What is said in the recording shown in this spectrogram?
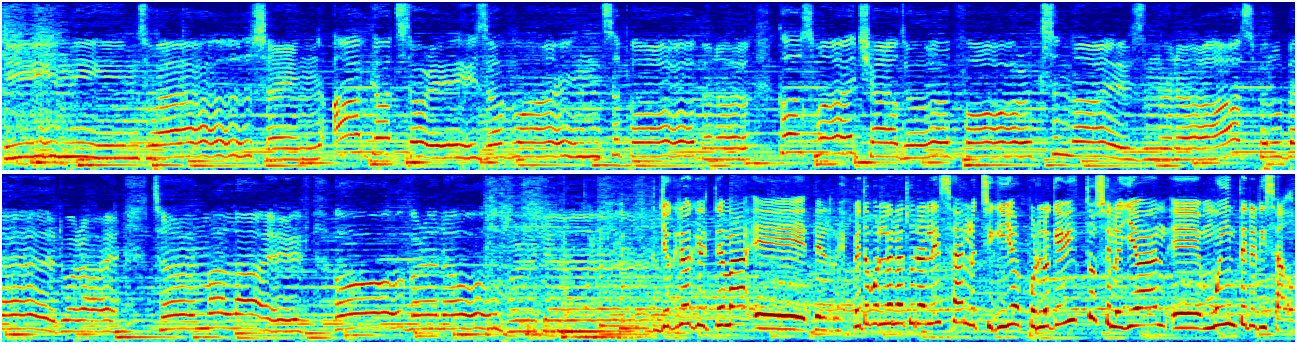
He means well, saying I've got stories of wine, superb and of course my childhood forks and knives, and then a hospital bed where I turned my life over and over. Yo creo que el tema eh, del respeto por la naturaleza, los chiquillos, por lo que he visto, se lo llevan eh, muy interiorizado.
